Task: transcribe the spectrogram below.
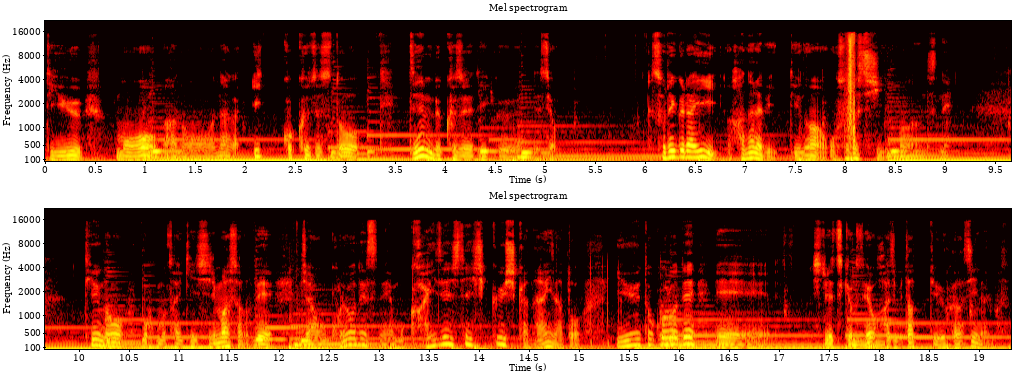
ていうもうあのなんか1個崩すと全部崩れていくんですよ。それぐらい歯並びっていうのは恐ろしいものなんですね。っていうのを僕も最近知りましたのでじゃあこれをですねもう改善していくしかないなというところで、えー、歯列矯正を始めたっていう形になります。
